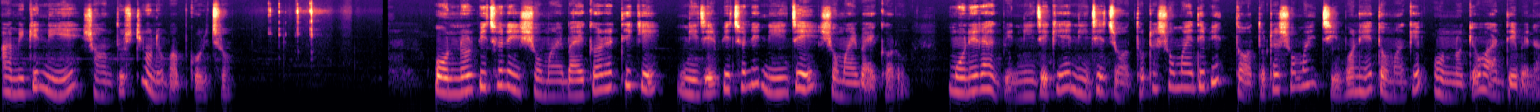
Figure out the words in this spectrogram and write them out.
আমিকে নিয়ে সন্তুষ্টি অনুভব করছ। অন্যর পিছনে সময় ব্যয় করার থেকে নিজের পিছনে নিজে সময় ব্যয় করো। মনে রাখবে, নিজেকে নিজে যতটা সময় দেবে, ততটা সময় জীবনে তোমাকে অন্য কেউ আর দেবে না।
